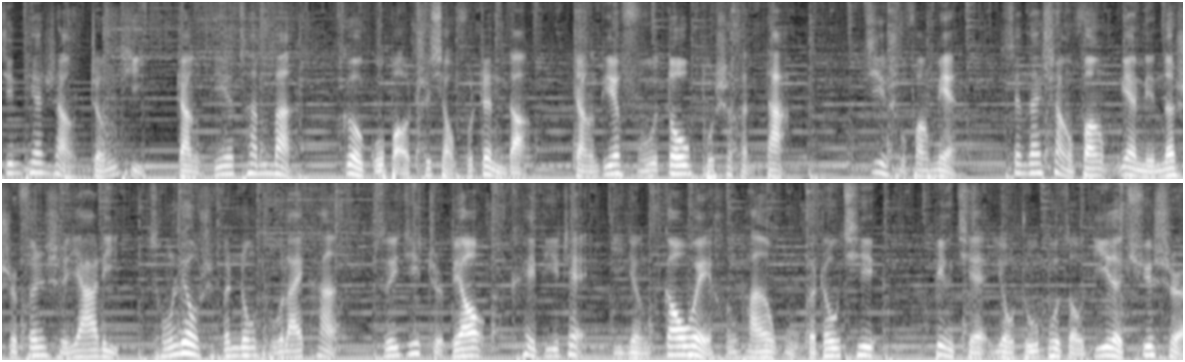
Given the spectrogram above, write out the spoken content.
今天上整体涨跌参半，个股保持小幅震荡，涨跌幅都不是很大。技术方面，现在上方面临的是分时压力。从六十分钟图来看，随机指标 KDJ 已经高位横盘五个周期，并且有逐步走低的趋势。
